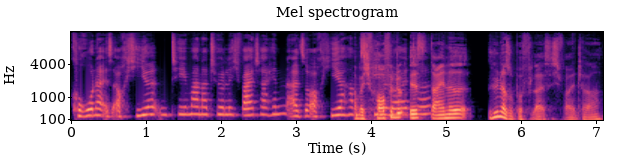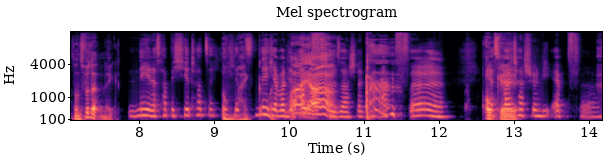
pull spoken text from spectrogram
Corona ist auch hier ein Thema natürlich weiterhin. Also auch hier haben Aber es ich hoffe, du Leute. isst deine Hühnersuppe fleißig weiter. Sonst wird das nichts. Nee, das habe ich hier tatsächlich Oh jetzt nicht. Aber den Maja! Apfel, Sascha, den Apfel. Ich esse Okay. weiter schön die Äpfel.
